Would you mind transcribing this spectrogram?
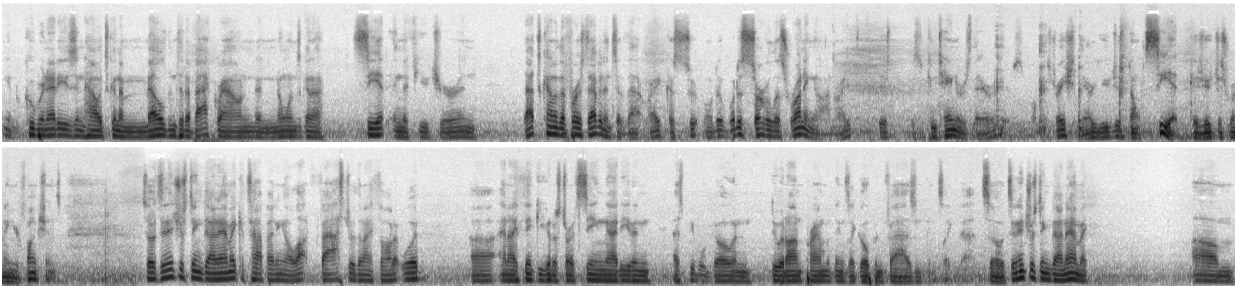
you know Kubernetes and how it's going to meld into the background and no one's going to see it in the future and that's kind of the first evidence of that, right? Because what is serverless running on, right? There's, there's containers there, there's orchestration there. You just don't see it because you're just running your functions. So it's an interesting dynamic. It's happening a lot faster than I thought it would. Uh, and I think you're going to start seeing that even as people go and do it on prem with things like OpenFaaS and things like that. So it's an interesting dynamic. Um,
